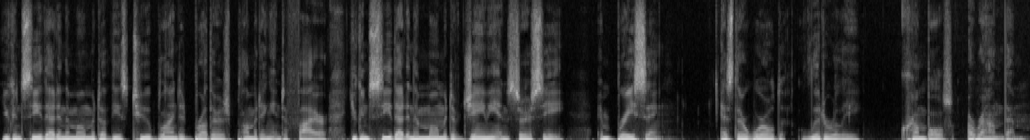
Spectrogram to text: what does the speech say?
You can see that in the moment of these two blinded brothers plummeting into fire. You can see that in the moment of Jaime and Cersei embracing as their world literally crumbles around them.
